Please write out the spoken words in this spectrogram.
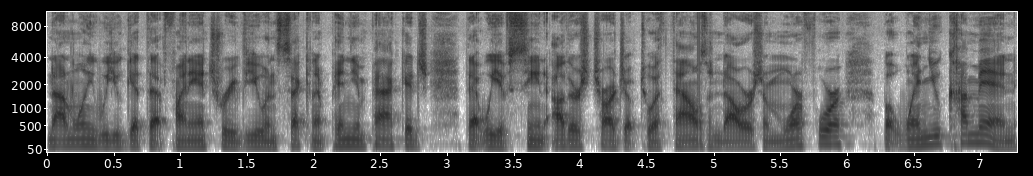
not only will you get that financial review and second opinion package that we have seen others charge up to $1,000 or more for, but when you come in,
